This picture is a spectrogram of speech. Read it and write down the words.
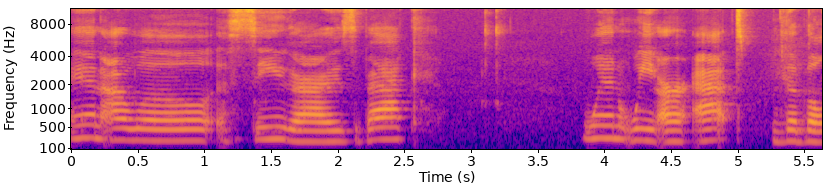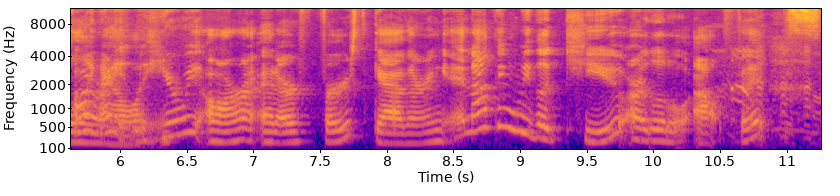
and I will see you guys back when we are at the bowling right, alley. Here we are at our first gathering and I think we look cute, our little outfits.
